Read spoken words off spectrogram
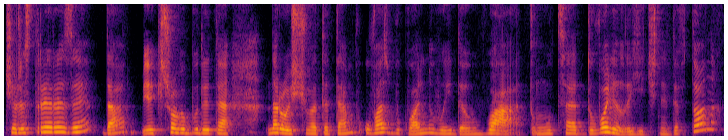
Через три рази, да? якщо ви будете нарощувати темп, у вас буквально вийде ва. Тому це доволі логічний дифтонг.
